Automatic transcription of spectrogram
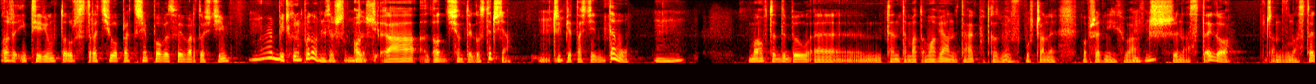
no, że Ethereum to już straciło praktycznie połowę swojej wartości No, Bitcoin podobnie zresztą od, też. a, od 10 stycznia, czyli 15 dni temu. Mhm. Bo wtedy był e, ten temat omawiany, tak? Podcast był wypuszczany poprzedni chyba Mhm. 13 czy tam 12.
